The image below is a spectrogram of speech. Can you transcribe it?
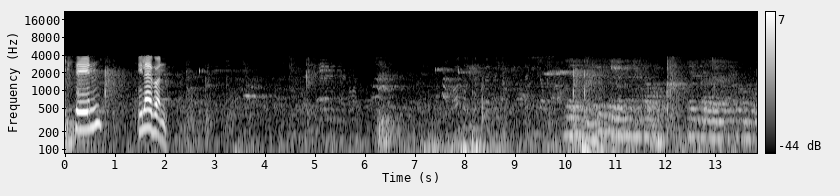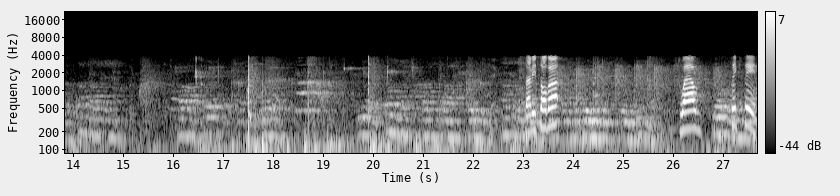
Sixteen, eleven. Service over. Twelve, sixteen.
